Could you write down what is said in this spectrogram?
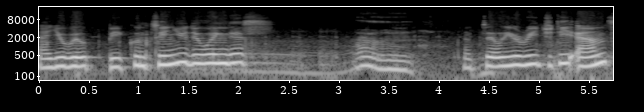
And you will be continue doing this until you reach the end.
